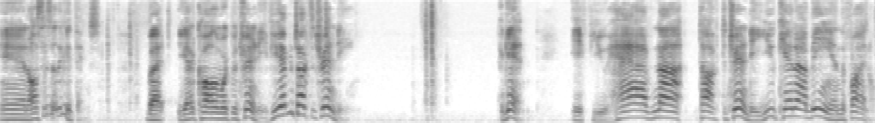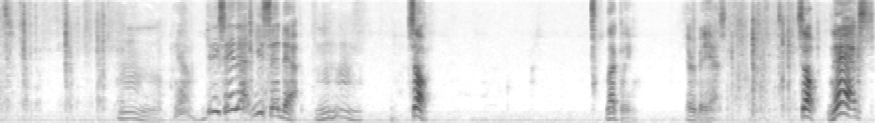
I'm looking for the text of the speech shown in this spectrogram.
and all sorts of other good things. But you got to call and work with Trinity. If you haven't talked to Trinity, again, if you have not talked to Trinity, you cannot be in the finals. Hmm. Yeah. Did he say that? He said that. Mm-hmm. So, luckily, everybody has. So, next,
